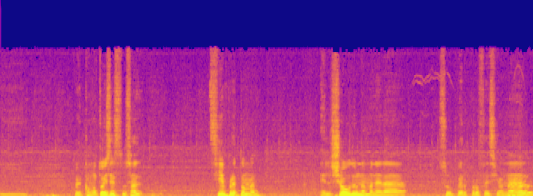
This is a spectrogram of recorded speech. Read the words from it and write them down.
Y pues, como tú dices, o sea, siempre toman el show de una manera súper profesional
